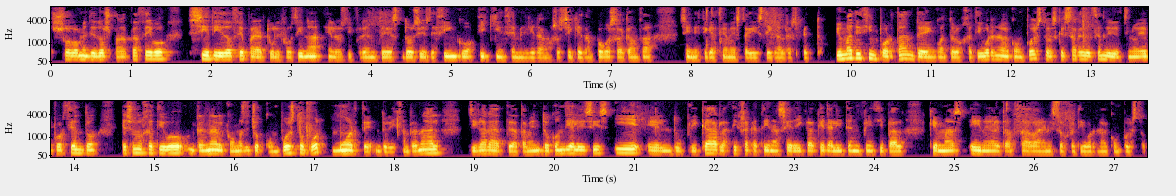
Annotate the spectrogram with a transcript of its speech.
solamente dos para placebo, 7 y 12 para ertuglifocina en los diferentes dosis de 5 y 15 miligramos, así que tampoco se alcanza significación estadística al respecto. Y un matiz importante en cuanto al objetivo renal compuesto es que esa reducción del 19% es un objetivo renal, como hemos dicho, compuesto por muerte de origen renal, llegar a tratamiento con diálisis y el duplicar la cifra catina sérica, que era el ítem principal que más alcanzaba en ese objetivo renal compuesto.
